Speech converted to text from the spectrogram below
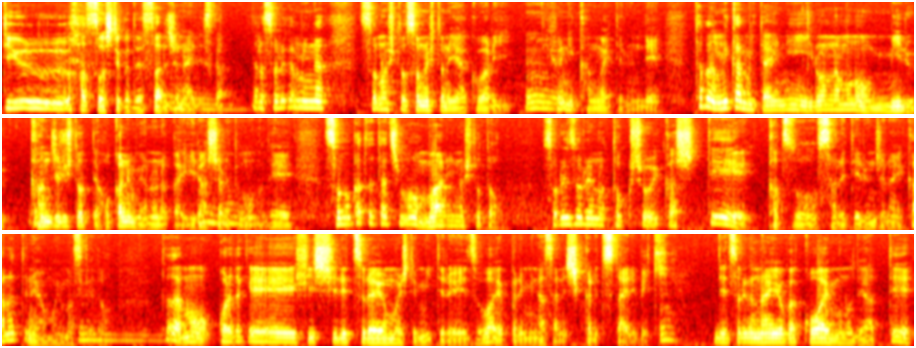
ていう発想してくださるじゃないですか。だからそれがみんなその人その人の役割いうふうに考えてるんで、多分ミカみたいにいろんなものを見る感じる人って他にも世の中にいらっしゃると思うので、その方たちも周りの人とそれぞれの特徴を生かして活動されているんじゃないかなっていうのは思いますけど、ただもうこれだけ必死で辛い思いして見てる映像はやっぱり皆さんにしっかり伝えるべき、でそれが内容が怖いものであって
